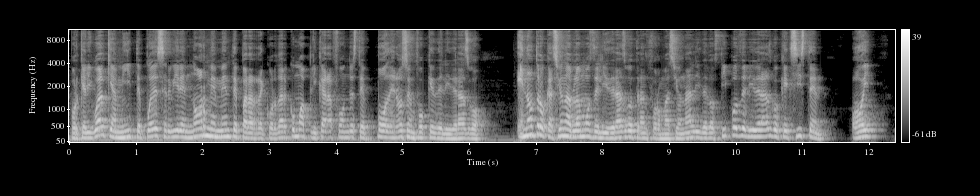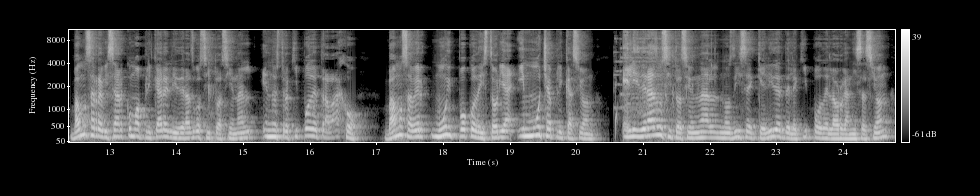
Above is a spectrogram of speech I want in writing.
porque al igual que a mí te puede servir enormemente para recordar cómo aplicar a fondo este poderoso enfoque de liderazgo. En otra ocasión hablamos de liderazgo transformacional y de los tipos de liderazgo que existen. Hoy vamos a revisar cómo aplicar el liderazgo situacional en nuestro equipo de trabajo. Vamos a ver muy poco de historia y mucha aplicación. El liderazgo situacional nos dice que el líder del equipo de la organización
